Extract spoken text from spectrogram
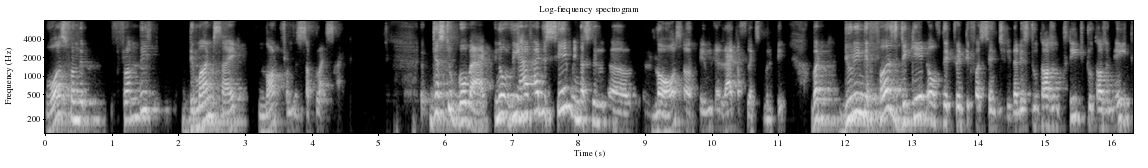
was from the from the demand side, not from the supply side. Just to go back, you know, we have had the same industrial uh, laws or lack of flexibility, but during the first decade of the 21st century, that is 2003 to 2008,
